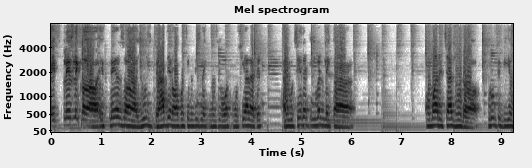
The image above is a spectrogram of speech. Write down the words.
If players like uh, if players use grab their opportunities like what Musiala did, I would say that even like Omar Richards would uh, prove to be a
